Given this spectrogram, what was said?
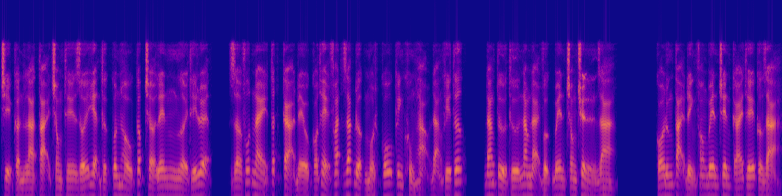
chỉ cần là tại trong thế giới hiện thực quân hầu cấp trở lên người thí luyện, giờ phút này tất cả đều có thể phát giác được một cỗ kinh khủng hạo đạn khí tức đang từ thứ năm đại vực bên trong truyền ra. Có đứng tại đỉnh phong bên trên cái thế cường giả,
